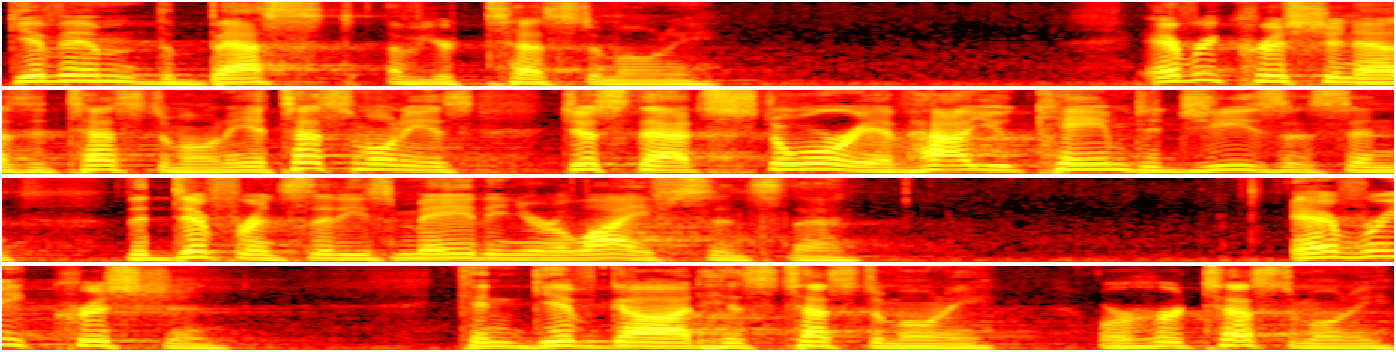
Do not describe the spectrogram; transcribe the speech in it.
give Him the best of your testimony. Every Christian has a testimony. A testimony is just that story of how you came to Jesus and the difference that He's made in your life since then. Every Christian can give God his testimony or her testimony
